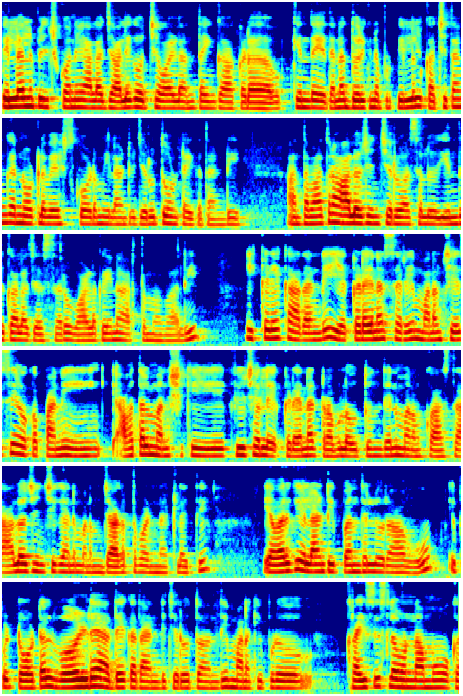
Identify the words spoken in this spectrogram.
పిల్లల్ని పిలుచుకొని అలా జాలీగా వచ్చేవాళ్ళంతా ఇంకా అక్కడ కింద ఏదైనా దొరికినప్పుడు పిల్లలు ఖచ్చితంగా నోట్లో వేసుకోవడం ఇలాంటివి జరుగుతూ ఉంటాయి కదండి. అంత మాత్రం ఆలోచించరు అసలు ఎందుకు అలా చేస్తారో వాళ్ళకైనా అర్థం అవ్వాలి. ఇక్కడే కాదండి. ఎక్కడైనా సరే మనం చేసే ఒక పని అవతల మనిషికి ఫ్యూచర్లో ఎక్కడైనా ట్రబుల్ అవుతుంది అని మనం కాస్త ఆలోచించి కానీ మనం జాగ్రత్త పడినట్లయితే ఎవరికి ఎలాంటి ఇబ్బందులు రావు. ఇప్పుడు టోటల్ వరల్డే అదే కదండి జరుగుతోంది. మనకి ఇప్పుడు క్రైసిస్లో ఉన్నాము ఒక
